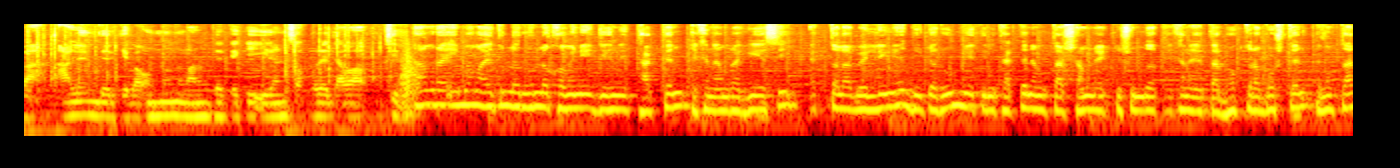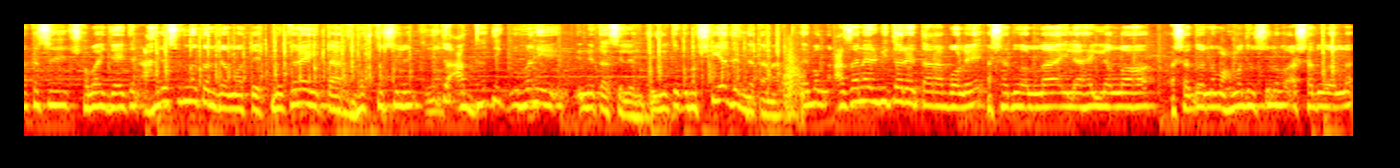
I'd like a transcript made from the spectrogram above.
বা আলেমদেরকে বা অন্যান্য মানুষদেরকে কি ইরান সফরে যাওয়া উচিত? আমরা ইমাম আয়তুল্লাহ রুহুল্লাহ খমিনী যেখানে থাকতেন, সেখানে আমরা গিয়েছি। একতলা বিল্ডিং এ দুইটা রুম নিয়ে তিনি থাকতেন এবং তার সামনে একটি সুন্দর এখানে তার ভক্তরা বসতেন এবং তার কাছে সবাই যাইতেন। আহলে সুন্নতল জামাতে লোকেরাই তার ভক্ত ছিলেন, তিনি তো আধ্যাত্মিক রুহানি নেতা ছিলেন, তিনি তো কোনো শিয়াদের নেতা না। এবং আজানের ভিতরে তারা বলে আসাদু আল্লাহ ইলাহা ইল্লাল্লাহ আসাদু আল্লাহ মোহাম্মদ রসুল্লাহ আসাদু আল্লাহ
